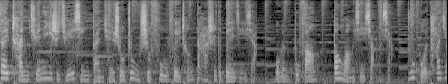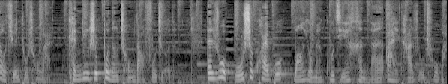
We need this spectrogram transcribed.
在产权意识觉醒、版权受重视、付费成大事的背景下，我们不妨帮王鑫想一想：如果他要卷土重来，肯定是不能重蹈覆辙的。但若不是快播，网友们估计也很难爱他如初吧。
